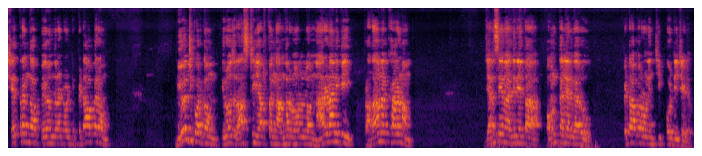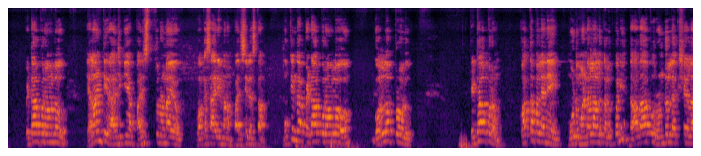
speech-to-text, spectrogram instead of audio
క్షేత్రంగా పేరొందినటువంటి పిఠాపురం నియోజకవర్గం ఈరోజు రాష్ట్ర వ్యాప్తంగా అందరి నోళ్ళలో నారడానికి ప్రధాన కారణం జనసేన అధినేత పవన్ కళ్యాణ్ గారు పిఠాపురం నుంచి పోటీ చేయడం. పిఠాపురంలో ఎలాంటి రాజకీయ పరిస్థితులు ఉన్నాయో ఒకసారి మనం పరిశీలిస్తాం. ముఖ్యంగా పిఠాపురంలో గొల్లప్రోలు పిఠాపురం కొత్తపల్లి అనే మూడు మండలాలు కలుపుకొని దాదాపు రెండు లక్షల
